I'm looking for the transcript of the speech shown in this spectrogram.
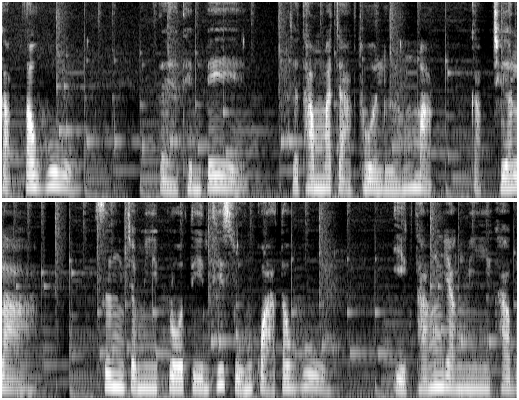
กับเต้าหู้ แต่เทมเป้จะทำมาจากถั่วเหลืองหมักกับเชื้อรา ซึ่งจะมีโปรตีนที่สูงกว่าเต้าหู้ อีกทั้งยังมีคาร์โบ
